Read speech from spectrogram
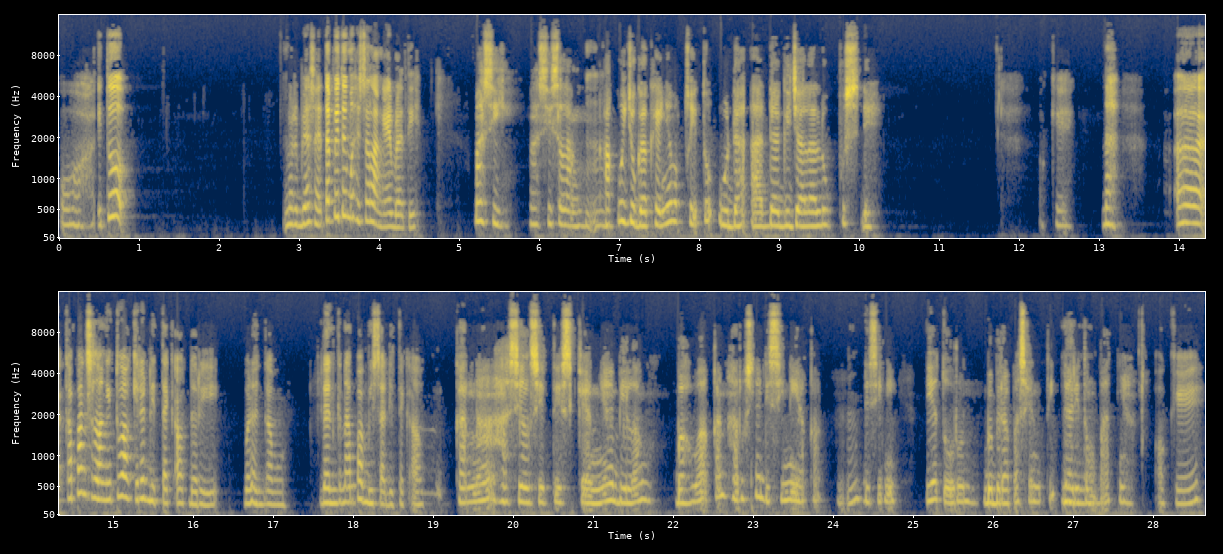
Wah, itu luar biasa. ya. Tapi itu masih selang ya berarti? masih masih selang Mm-mm. aku juga kayaknya waktu itu udah ada gejala lupus deh Oke. Nah, eh, kapan selang itu akhirnya di take out dari badan kamu? Dan kenapa bisa di take out? karena hasil CT scan-nya bilang bahwa kan harusnya di sini ya kak Mm-mm. di sini dia turun beberapa senti dari Hmm. tempatnya Oke.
